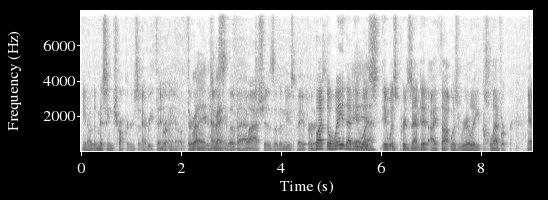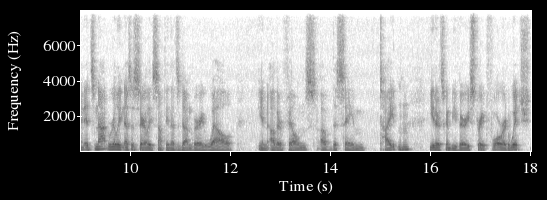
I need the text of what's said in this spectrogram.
you know the missing truckers and everything right you know 30 right, years right. the, the flashes of the newspaper but the way that yeah. it was it was presented i thought was really clever and it's not really necessarily something that's done very well in other films of the same type mm-hmm. either it's going to be very straightforward which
